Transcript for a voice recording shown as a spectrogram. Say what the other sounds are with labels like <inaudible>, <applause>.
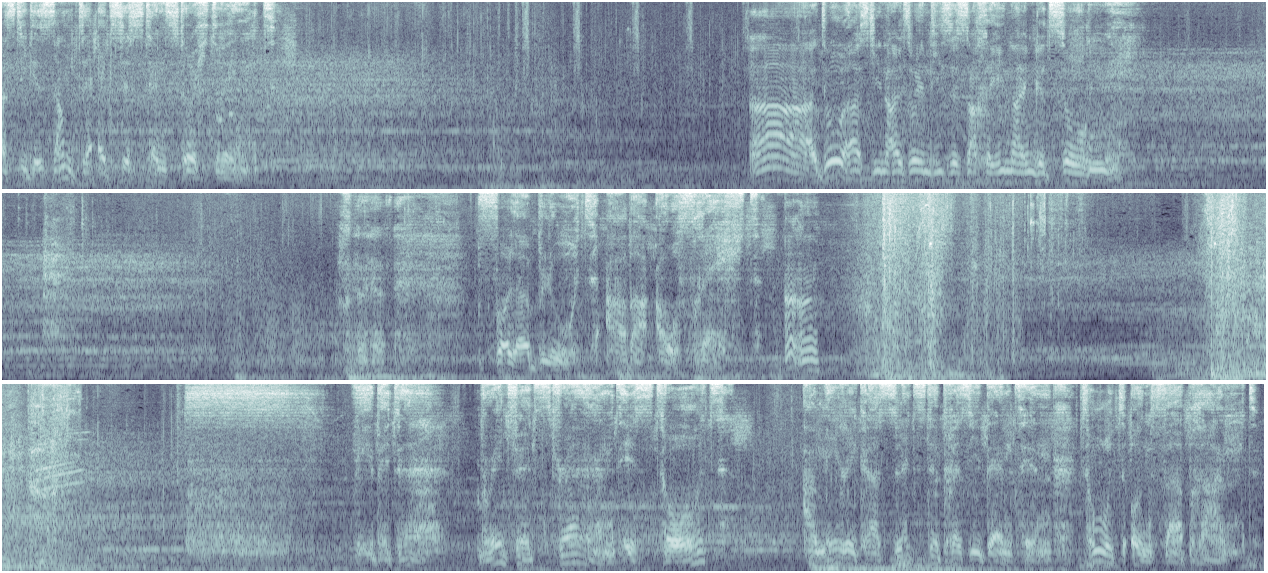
Das die gesamte Existenz durchdringt. Ah, du hast ihn also in diese Sache hineingezogen. <laughs> Voller Blut, aber aufrecht. Ah, ah. Bridget Strand ist tot? Amerikas letzte Präsidentin, tot und verbrannt.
